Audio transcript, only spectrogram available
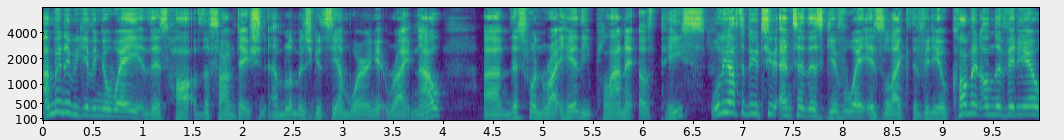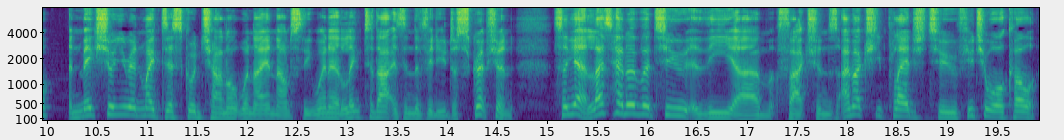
I'm going to be giving away this Heart of the Foundation emblem. As you can see, I'm wearing it right now. Um, this one right here, the Planet of Peace. All you have to do to enter this giveaway is like the video, comment on the video, and make sure you're in my Discord channel when I announce the winner. Link to that is in the video description. So yeah, let's head over to the um, factions. I'm actually pledged to Future War Cult,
